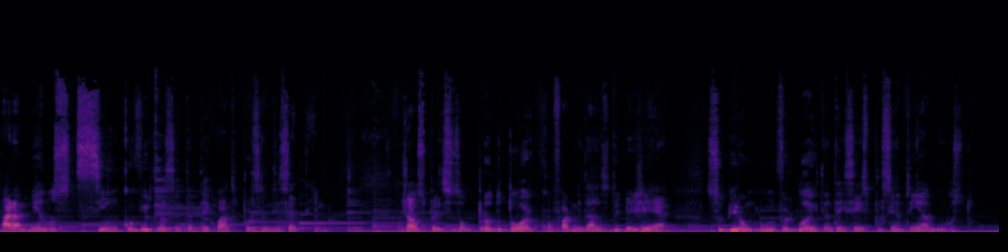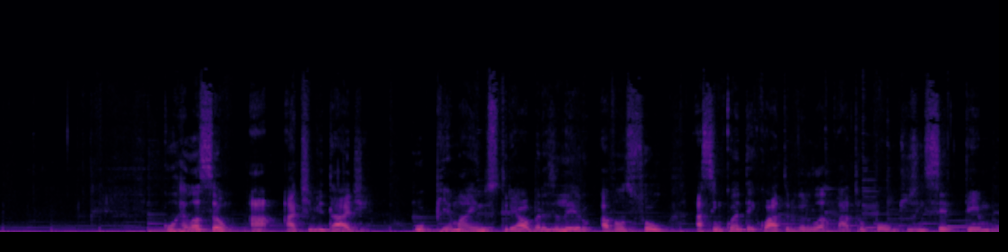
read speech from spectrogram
para menos 5,74% em setembro. Já os preços ao produtor, conforme dados do IBGE, subiram 1,86% em agosto. Com relação à atividade, o PMI industrial brasileiro avançou a 54,4 pontos em setembro.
